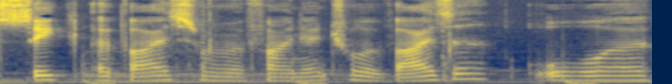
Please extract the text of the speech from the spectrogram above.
seek advice from a financial advisor or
